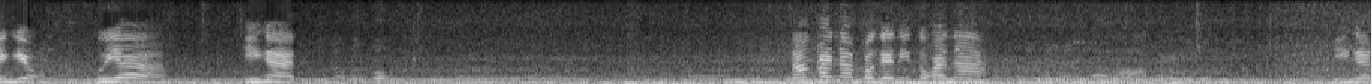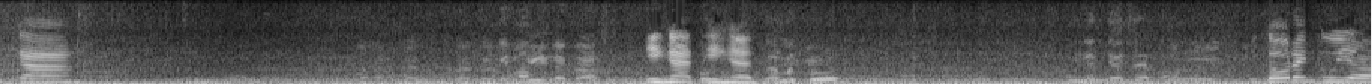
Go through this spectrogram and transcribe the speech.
Thank you. Kuya, ingat. Dapat po. Saan ka na? Pag ganito ka na. Ingat ka. Ingat. Ingat, ingat. Salamat po. Ingat kayo, sir. Ikaw rin, kuya.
